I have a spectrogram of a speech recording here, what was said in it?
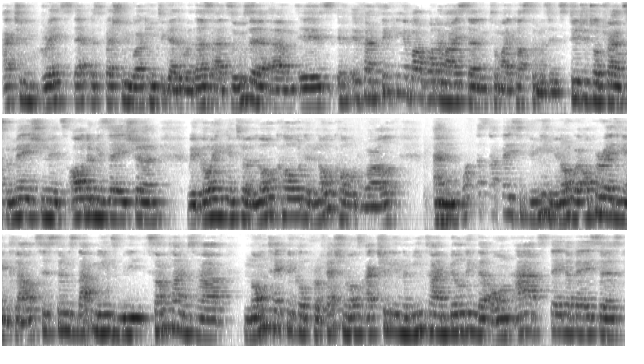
actually great step, especially working together with us at SUSE, um, is if, if I'm thinking about what am I selling to my customers, it's digital transformation, it's automation, we're going into a low code and no code world. And what does that basically mean? You know, we're operating in cloud systems. That means we sometimes have non-technical professionals actually in the meantime building their own apps, databases,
